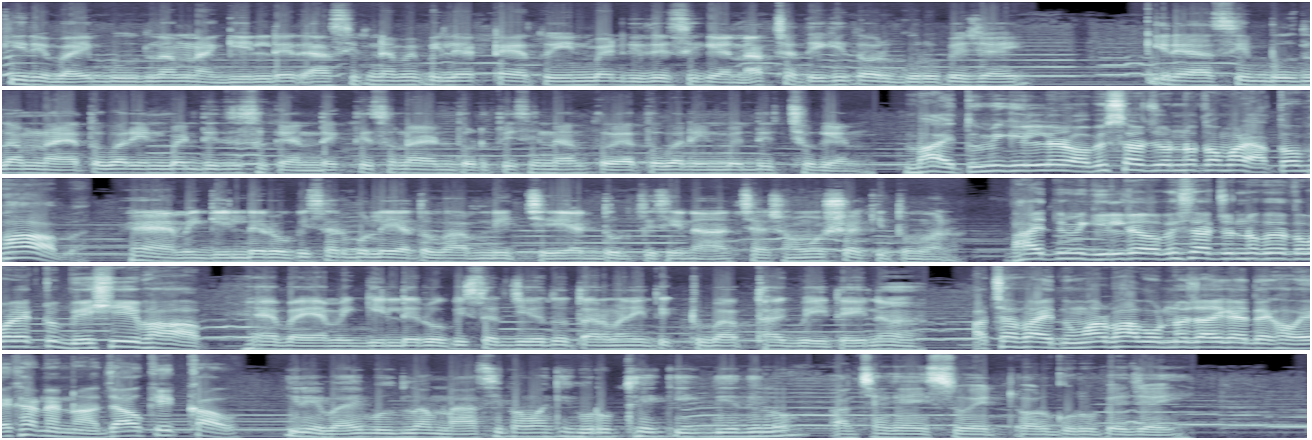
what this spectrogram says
কি রে ভাই বুঝলাম না গিল্ডের আসিফ নামে প্লেয়ারটা এত ইনভাইট দিতেছি কেন? আচ্ছা দেখি তো ওর গ্রুপে যাই। কিরে আসিফ বুঝলাম না এতবার ইনভাইট দিতেছো কেন? দেখতেছো না অ্যাড ধরতেছি না তো এতবার ইনভাইট দিচ্ছ কেন? ভাই তুমি গিল্ডের অফিসার জন্য তোমার এত ভাব? হ্যাঁ আমি গিল্ডের অফিসার বলে এত ভাব নিচ্ছি অ্যাড ধরতেছি না। আচ্ছা সমস্যা কি তোমার? ভাই তুমি গিল্ডের অফিসার জন্য কিন্তু তোমার একটু বেশিই ভাব। হ্যাঁ ভাই আমি গিল্ডের অফিসার যেহেতু তার মানে তো একটু ভাব থাকবেই তাই না? আচ্ছা ভাই তোমার ভাব অন্য জায়গায় দেখাও এখানে না যাও কেক খাও। কিরে ভাই বুঝলাম না আসিফ আমাকে গ্রুপ থেকে কেক দিয়ে দিল? আচ্ছা গাইস ওয়েট ওর গ্রুপে যাই।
